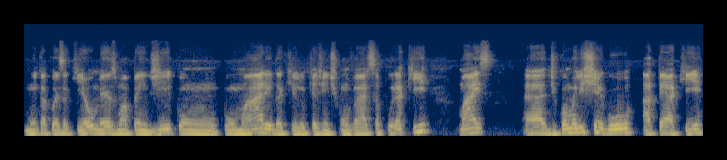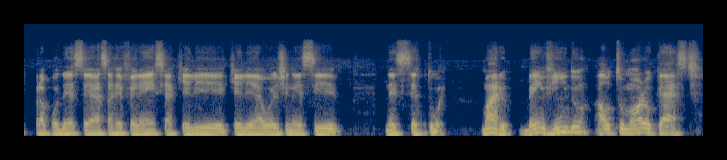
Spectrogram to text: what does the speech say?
muita coisa que eu mesmo aprendi com, com o Mário, daquilo que a gente conversa por aqui, mas é, de como ele chegou até aqui para poder ser essa referência que ele, que ele é hoje nesse, nesse setor. Mário, bem-vindo ao Tomorrowcast.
